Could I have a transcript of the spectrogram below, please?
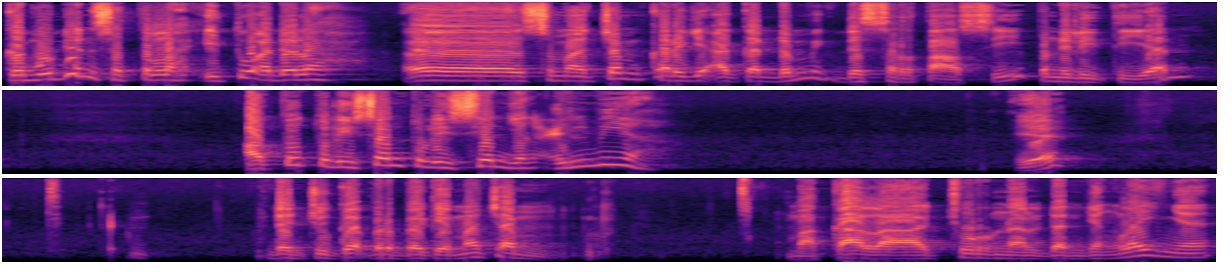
Kemudian setelah itu adalah uh, semacam karya akademik, disertasi, penelitian, atau tulisan-tulisan yang ilmiah. Ya. Dan juga berbagai macam makalah, jurnal, dan yang lainnya,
